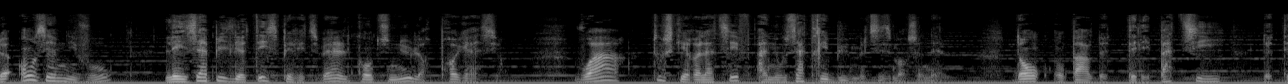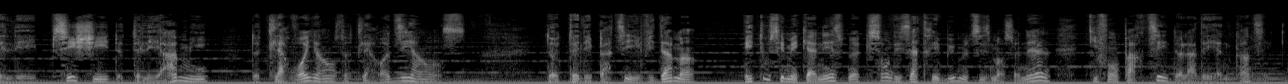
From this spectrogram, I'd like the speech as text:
Le onzième niveau, les habiletés spirituelles continuent leur progression, voire tout ce qui est relatif à nos attributs multidimensionnels. Donc, on parle de télépathie, de télépsychie, de téléamie, de clairvoyance, de clairaudience, de télépathie évidemment, et tous ces mécanismes qui sont des attributs multidimensionnels qui font partie de l'ADN quantique.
